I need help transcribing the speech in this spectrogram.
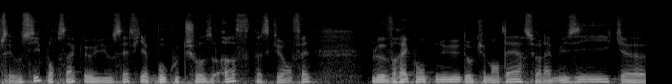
c'est aussi pour ça que Youssef, il y a beaucoup de choses off parce qu'en en fait, le vrai contenu documentaire sur la musique, euh,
